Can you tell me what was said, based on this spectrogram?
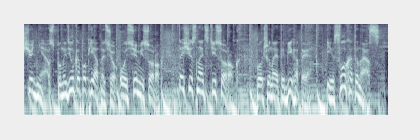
Щодня з понеділка по п'ятницю о 7.40 та 16.40. Починайте бігати і слухати нас.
